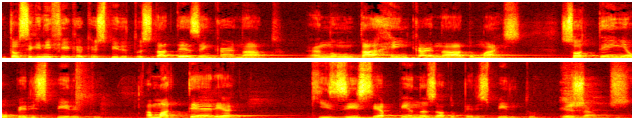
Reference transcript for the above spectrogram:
então significa que o espírito está desencarnado, né? não está reencarnado mais. Só tenha o perispírito, a matéria que existe é apenas a do perispírito, vejamos.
